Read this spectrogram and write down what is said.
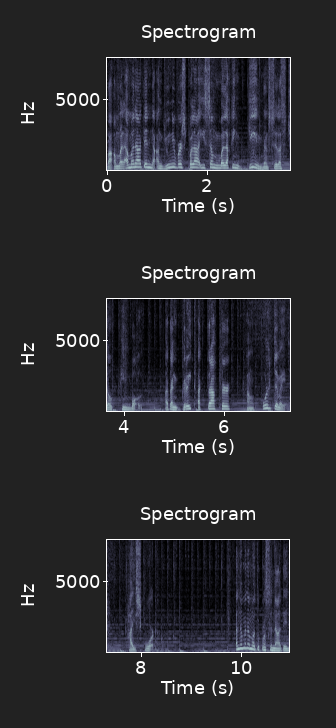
Baka malaman natin na ang universe pala ay isang malaking game ng celestial pinball at ang Great Attractor ang ultimate high score. Ano man ang matuklasan natin,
